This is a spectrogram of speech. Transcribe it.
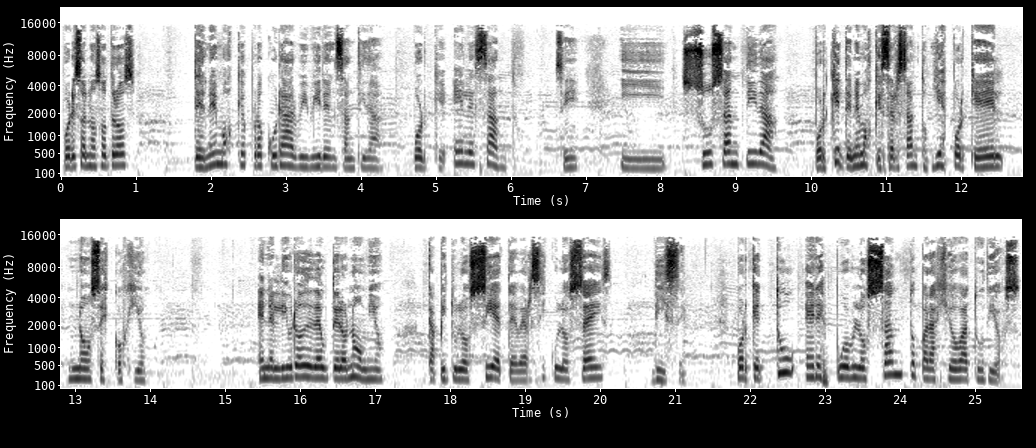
Por eso nosotros tenemos que procurar vivir en santidad, porque Él es santo, ¿sí? Y su santidad. ¿Por qué tenemos que ser santos? Y es porque Él nos escogió. En el libro de Deuteronomio, capítulo 7, versículo 6, dice, Porque tú eres pueblo santo para Jehová tu Dios.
